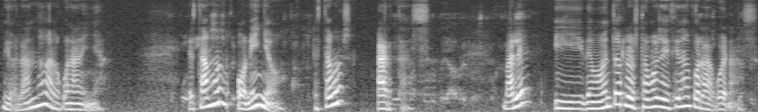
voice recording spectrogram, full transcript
violando a alguna niña. Estamos, o niño, estamos hartas, ¿vale? Y de momento lo estamos diciendo por las buenas.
